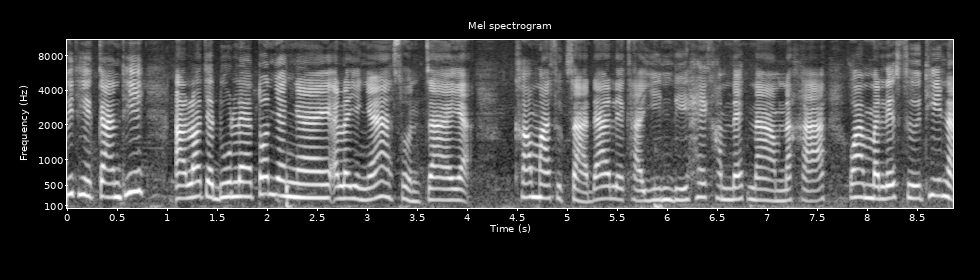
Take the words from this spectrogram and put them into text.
วิธีการที่เราจะดูแลต้นยังไงอะไรอย่างเงี้ยสนใจอะเข้ามาศึกษาได้เลยค่ะ ยินดีให้คำแนะนำนะคะ ว่าเมล็ดซื้อที่ไหน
